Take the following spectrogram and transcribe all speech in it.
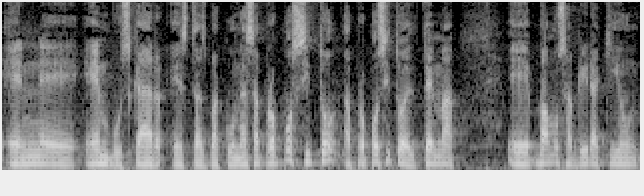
en, en buscar estas vacunas. A propósito, a propósito del tema eh, vamos a abrir aquí un,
